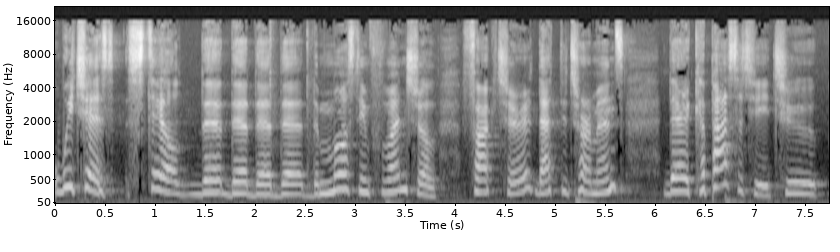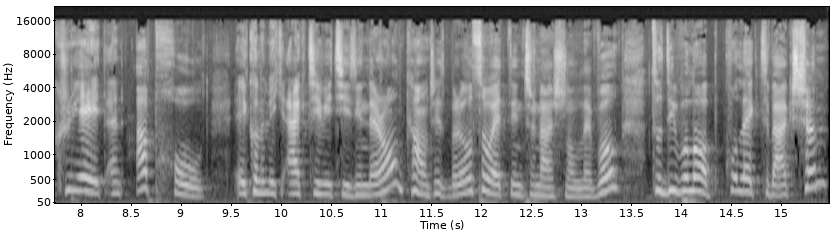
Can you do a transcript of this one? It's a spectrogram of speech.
which is still the, the, the, the, the most influential factor that determines their capacity to create and uphold economic activities in their own countries, but also at the international level, to develop collective action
